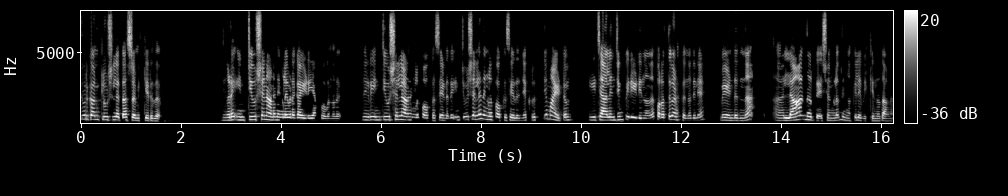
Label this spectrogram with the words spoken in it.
ഒരു കൺക്ലൂഷനിൽ എത്താൻ ശ്രമിക്കരുത്. നിങ്ങളുടെ ഇന്റ്യൂഷൻ ആണ് നിങ്ങളെ ഇവിടെ ഗൈഡ് ചെയ്യാൻ പോകുന്നത്. നിങ്ങളുടെ ഇന്റ്യൂഷനിലാണ് നിങ്ങൾ ഫോക്കസ് ചെയ്യേണ്ടത്. ഇന്റ്യൂഷനിൽ നിങ്ങൾ ഫോക്കസ് ചെയ്ത് കഴിഞ്ഞാൽ കൃത്യമായിട്ടും ഈ ചാലഞ്ചിങ് പീരീഡിൽ നിന്ന് പുറത്തു കടക്കുന്നതിന് വേണ്ടുന്ന എല്ലാ നിർദ്ദേശങ്ങളും നിങ്ങൾക്ക് ലഭിക്കുന്നതാണ്.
